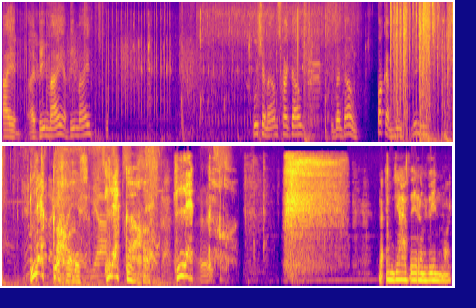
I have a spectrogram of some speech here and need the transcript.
Hij, hij beam mij, hij beam mij. Push hem, hè, anders ga ik down. Ik ben down. Pak hem nu, nu niet. Lekker, gast. Lekker, gast. Lekker. Na een jaar weer een win, man.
